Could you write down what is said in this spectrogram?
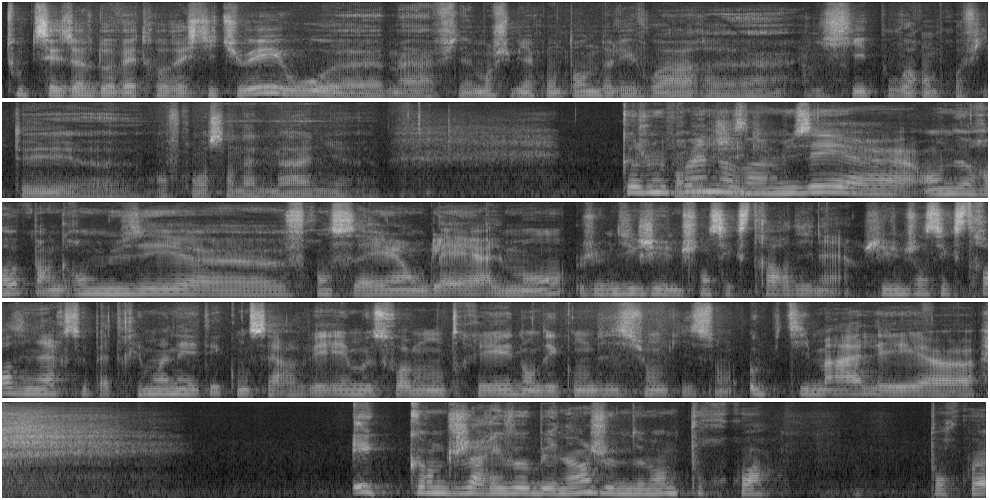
toutes ces œuvres doivent être restituées ou euh, bah, finalement je suis bien contente de les voir euh, ici et de pouvoir en profiter euh, en France, en Allemagne quand je me promène dans un musée euh, en Europe, un grand musée euh, français, anglais, allemand, je me dis que j'ai une chance extraordinaire. J'ai une chance extraordinaire que ce patrimoine ait été conservé, me soit montré dans des conditions qui sont optimales. Et, euh, et quand j'arrive au Bénin, je me demande pourquoi. Pourquoi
